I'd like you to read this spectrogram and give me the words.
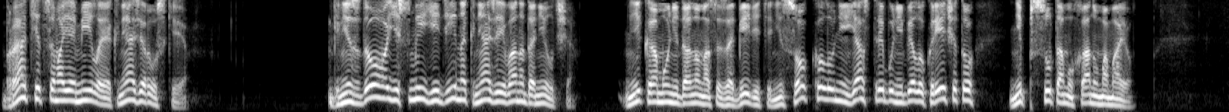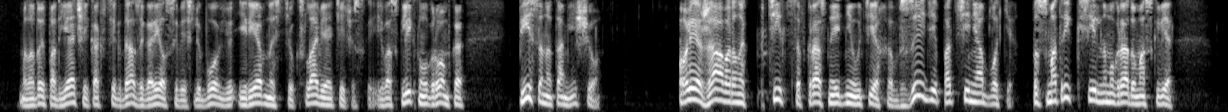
братьица моя милая, князи русские». Гнездо Есмы едино князя Ивана Даниловича. Никому не дано нас изобидеть, ни соколу, ни ястребу, ни белу кречету, ни псу тому хану Мамаю. Молодой подьячий, как всегда, загорелся весь любовью и ревностью к славе отеческой и воскликнул громко «Писано там еще!» «Оле, жаворонок, птица в красные дни утеха, взыди под синие облаки, посмотри к сильному граду Москве,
